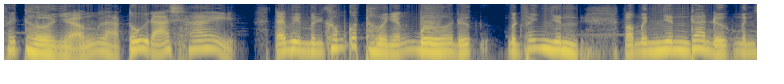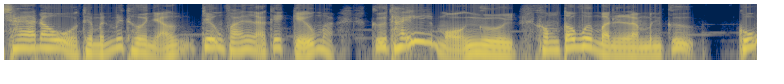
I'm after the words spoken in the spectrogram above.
phải thừa nhận là tôi đã sai. Tại vì mình không có thừa nhận bừa được, mình phải nhìn. Và mình nhìn ra được mình sai ở đâu thì mình mới thừa nhận. Chứ không phải là cái kiểu mà cứ thấy mọi người không tốt với mình là mình cứ cuốn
